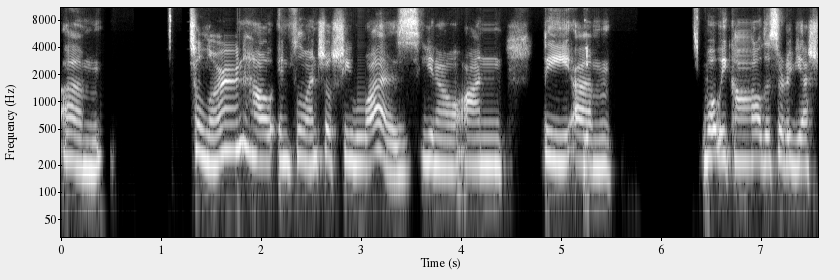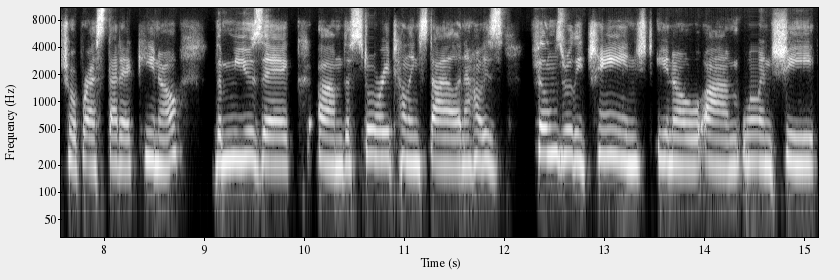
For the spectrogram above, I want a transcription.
Um, to learn how influential she was, you know, on the um, what we call the sort of Yash Chopra aesthetic, you know, the music, um, the storytelling style, and how his films really changed, you know, um, when she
